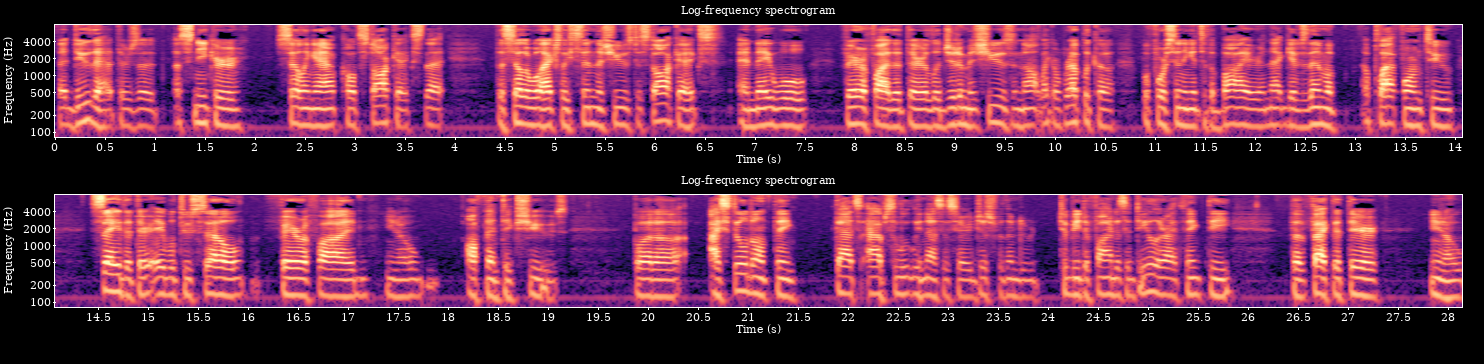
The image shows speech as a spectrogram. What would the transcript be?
that do that. There's a, a sneaker selling app called StockX that the seller will actually send the shoes to StockX and they will verify that they're legitimate shoes and not like a replica before sending it to the buyer. And that gives them a, a platform to say that they're able to sell verified, you know, authentic shoes. But uh, I still don't think that's absolutely necessary just for them to to be defined as a dealer. I think the the fact that they're, you know,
